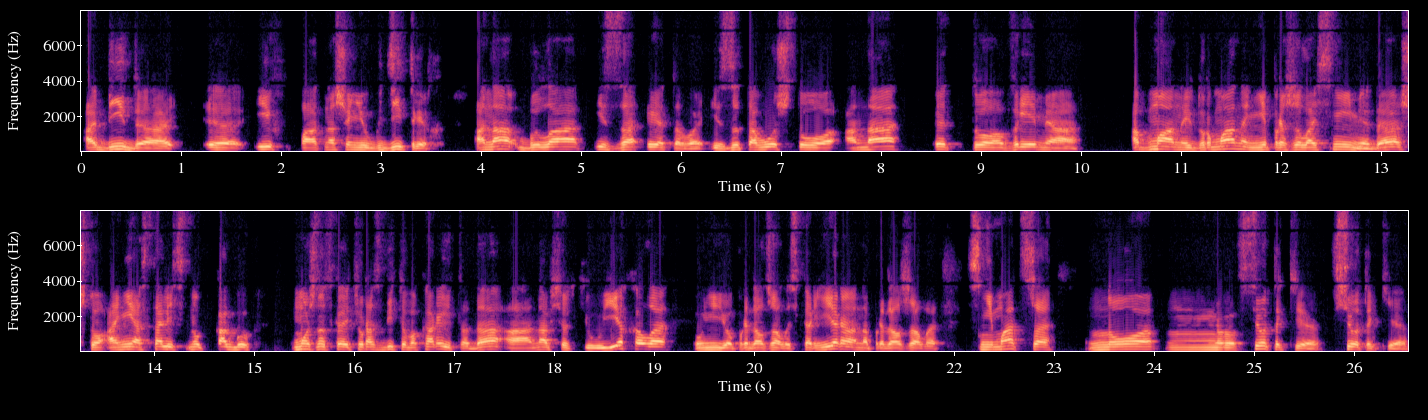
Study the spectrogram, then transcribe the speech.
обида э, их по отношению к Дитрих, она была из-за этого, из-за того, что она это время обмана и дурмана не прожила с ними, да, что они остались, ну, как бы, можно сказать, у разбитого корыта, да, а она все-таки уехала, у нее продолжалась карьера, она продолжала сниматься, но все-таки, все-таки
